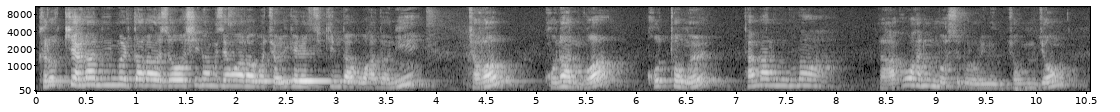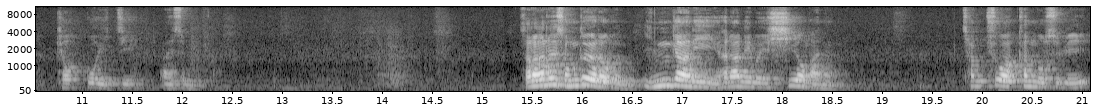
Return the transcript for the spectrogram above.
그렇게 하나님을 따라서 신앙생활하고 절개를 지킨다고 하더니 저런 고난과 고통을 당하는구나 라고 하는 모습을 우리는 종종 겪고 있지 않습니까? 사랑하는 성도 여러분, 인간이 하나님을 시험하는 참 추악한 모습이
